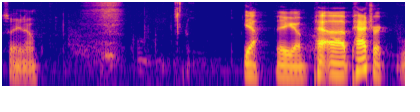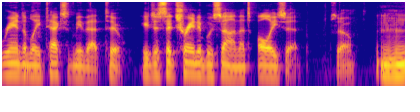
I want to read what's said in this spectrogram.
So you know. Yeah, there you go. Pa- uh, Patrick randomly texted me that too. He just said Train to Busan. That's all he said. So Mm-hmm.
